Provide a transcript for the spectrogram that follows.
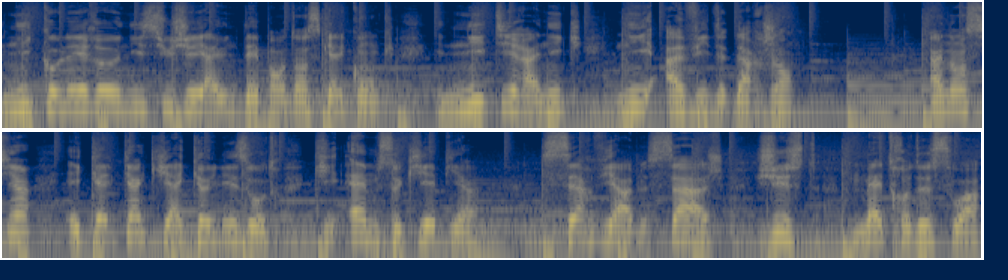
ni coléreux, ni sujets à une dépendance quelconque, ni tyranniques, ni avides d'argent. Un ancien est quelqu'un qui accueille les autres, qui aime ce qui est bien, serviable, sage, juste, maître de soi,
